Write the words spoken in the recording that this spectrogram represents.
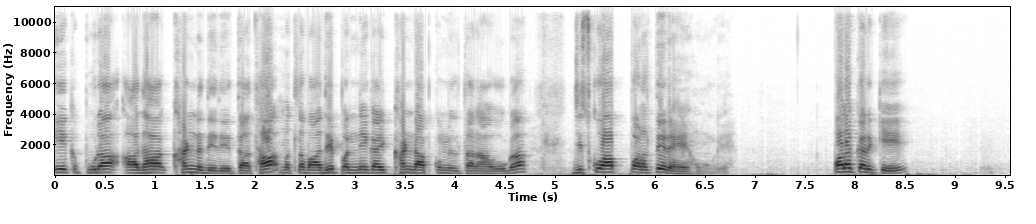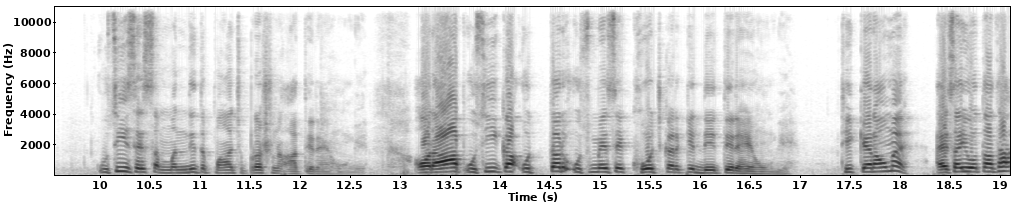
एक पूरा आधा खंड दे देता था। मतलब आधे पन्ने का एक खंड आपको मिलता रहा होगा, जिसको आप पढ़ते रहे होंगे। पढ़ करके उसी से संबंधित पाँच प्रश्न आते रहे होंगे। और आप उसी का उत्तर उसमें से खोज करके देते रहे होंगे। ठीक कह रहा हूँ मैं? ऐसा ही होता था।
